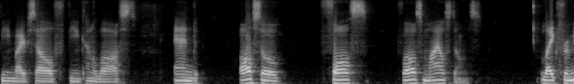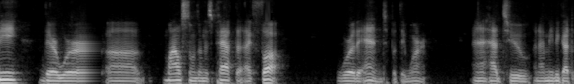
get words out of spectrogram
being by yourself, being kind of lost, and also false false milestones. Like for me, there were uh, milestones on this path that I thought were the end, but they weren't. And I had to, and I maybe got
